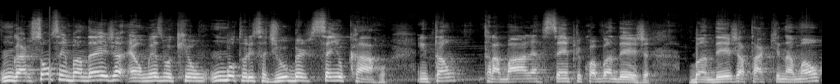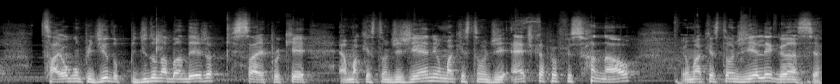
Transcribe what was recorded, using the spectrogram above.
Um garçom sem bandeja é o mesmo que um motorista de Uber sem o carro. Então, trabalha sempre com a bandeja. Bandeja está aqui na mão. Saiu algum pedido? Pedido na bandeja, sai, porque é uma questão de higiene, uma questão de ética profissional e uma questão de elegância.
